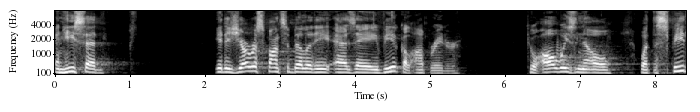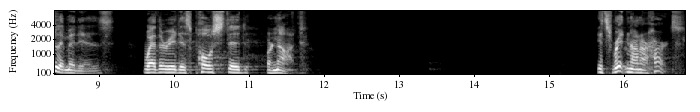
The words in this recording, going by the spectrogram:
And he said, It is your responsibility as a vehicle operator to always know what the speed limit is, whether it is posted or not. It's written on our hearts.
